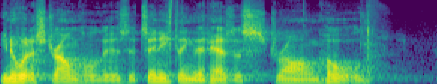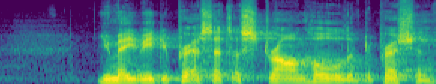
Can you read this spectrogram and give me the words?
you know what a stronghold is? It's anything that has a strong hold. You may be depressed. That's a stronghold of depression.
